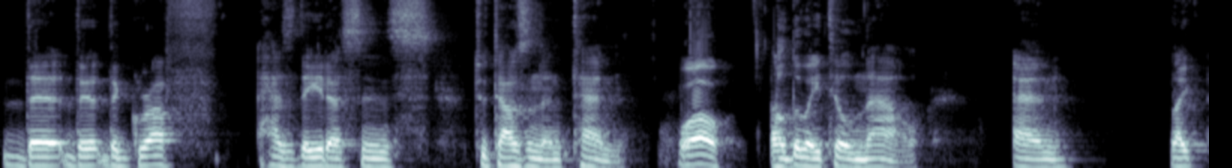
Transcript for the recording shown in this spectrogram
the the, the graph has data since 2010 Whoa. all the way till now and like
